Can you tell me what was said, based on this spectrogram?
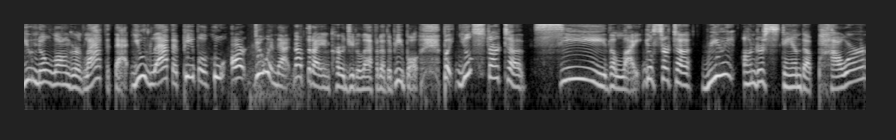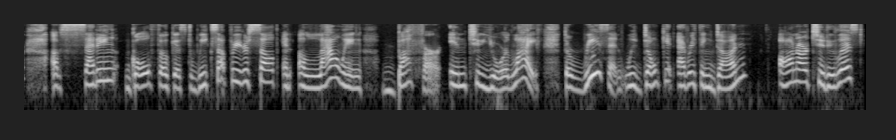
you no longer laugh at that. You laugh at people who aren't doing that. Not that I encourage you to laugh at other people, but you'll start to see the light. You'll start to really understand the power of setting goal focused weeks up for yourself and allowing buffer into your life. The reason we don't get everything done on our to do list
